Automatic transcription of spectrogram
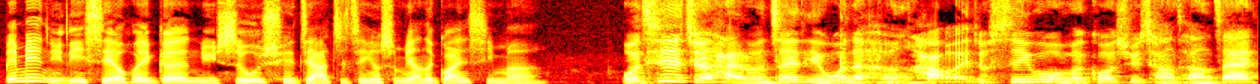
边边女力协会跟女食物学家之间有什么样的关系吗？我其实觉得海伦这一题问的很好，诶，就是因为我们过去常常在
